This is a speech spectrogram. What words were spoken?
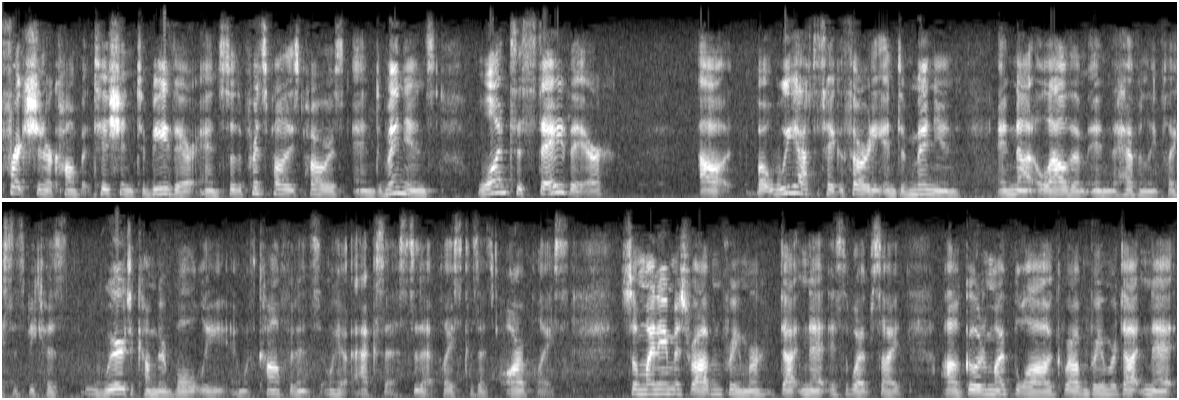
friction or competition to be there. And so the principalities, powers, and dominions want to stay there, uh, but we have to take authority and dominion and not allow them in the heavenly places because we're to come there boldly and with confidence, and we have access to that place because that's our place. So my name is robinbremer.net is the website. Uh, go to my blog, robinbremer.net,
